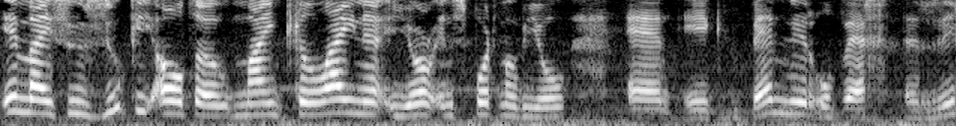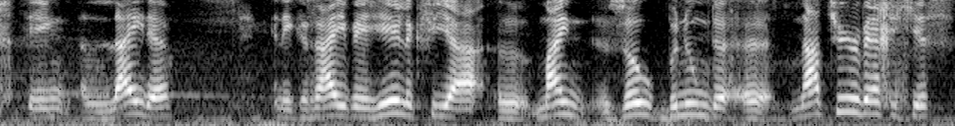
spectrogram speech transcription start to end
In mijn Suzuki Alto, mijn kleine Your in Sportmobiel. En ik ben weer op weg richting Leiden. En ik rij weer heerlijk via uh, mijn zo benoemde uh, natuurweggetjes.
